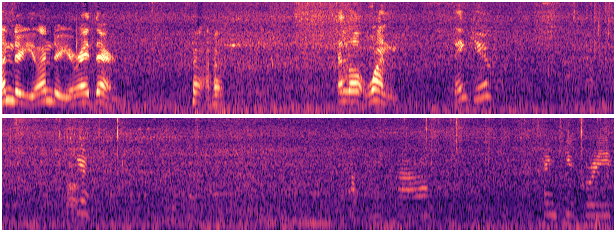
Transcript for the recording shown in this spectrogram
Under you, under you, right there. Hello, one. Thank you. Here. Oh. Thank you, Chris.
